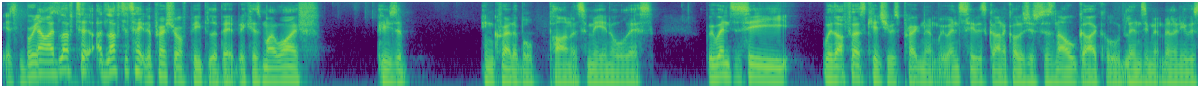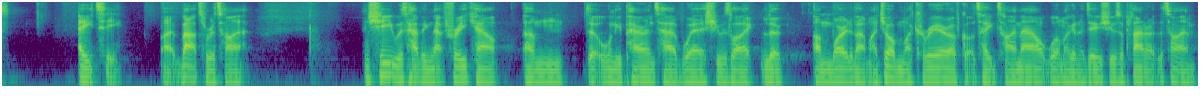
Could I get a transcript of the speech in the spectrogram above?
it's brief. Now, I'd love to. I'd love to take the pressure off people a bit because my wife, who's a incredible partner to me in all this, we went to see with our first kid. She was pregnant. We went to see this gynecologist. There's an old guy called Lindsay McMillan. He was 80, like about to retire, and she was having that freak out um, that all new parents have, where she was like, "Look, I'm worried about my job, my career. I've got to take time out. What am I going to do?" She was a planner at the time.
